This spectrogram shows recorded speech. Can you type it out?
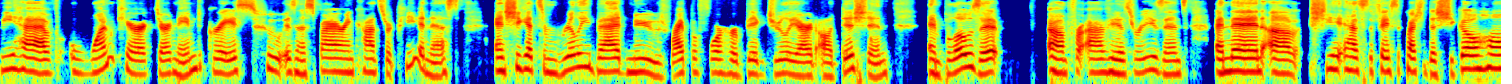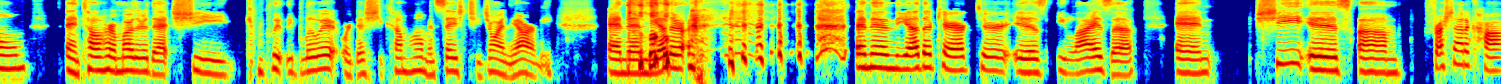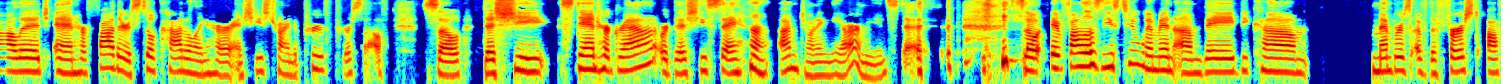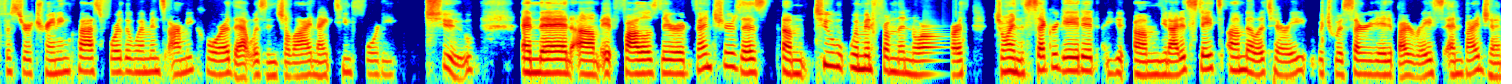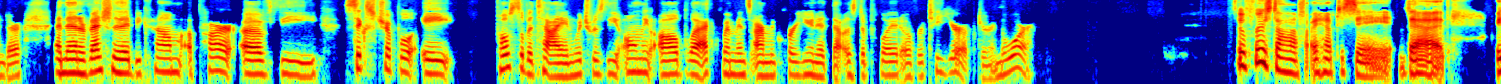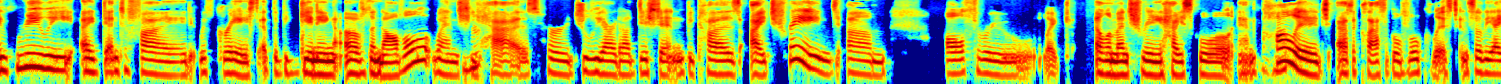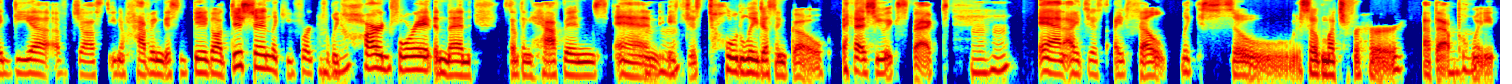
We have one character named Grace, who is an aspiring concert pianist, and she gets some really bad news right before her big Juilliard audition and blows it um, for obvious reasons. And then um, she has to face the question does she go home and tell her mother that she completely blew it, or does she come home and say she joined the army? And then the other. and then the other character is Eliza, and she is um, fresh out of college and her father is still coddling her and she's trying to prove herself. So does she stand her ground or does she say, huh, I'm joining the army instead? so it follows these two women. Um, they become members of the first officer training class for the Women's Army Corps. That was in July 1942. And then um, it follows their adventures as um, two women from the North join the segregated um, United States uh, military, which was segregated by race and by gender. And then eventually they become a part of the 6888 Postal Battalion, which was the only all Black Women's Army Corps unit that was deployed over to Europe during the war. So, first off, I have to say that I really identified with Grace at the beginning of the novel when she mm-hmm. has her Juilliard audition because I trained um, all through like elementary, high school, and mm-hmm. college mm-hmm. as a classical vocalist. And so the idea of just, you know, having this big audition, like you've worked really mm-hmm. hard for it, and then something happens and mm-hmm. it just totally doesn't go as you expect. And i just i felt like so so much for her at that mm-hmm. point.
